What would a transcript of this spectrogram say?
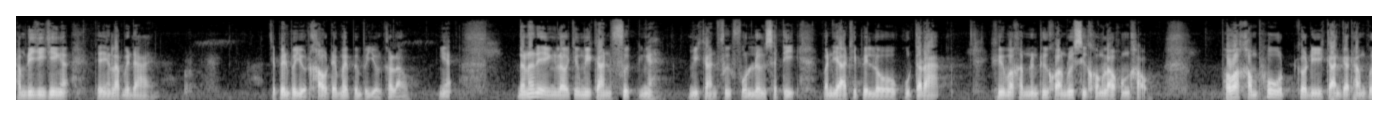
ทำดีจริงๆอะแต่ยังรับไม่ได้ จะเป็นประโยชน์เขาแต่ไม่เป็นประโยชน์กับเราเนี่ยดังนั้นเองเราจึงมีการฝึกไงมีการฝึกฝนเรื่องสติ ปัญญาที่เป็นโลกุตระ คือมาคำนึงถึงความรู้สึกของเราของเขา เพราะว่าคำพูดก็ดีการกระทำก็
